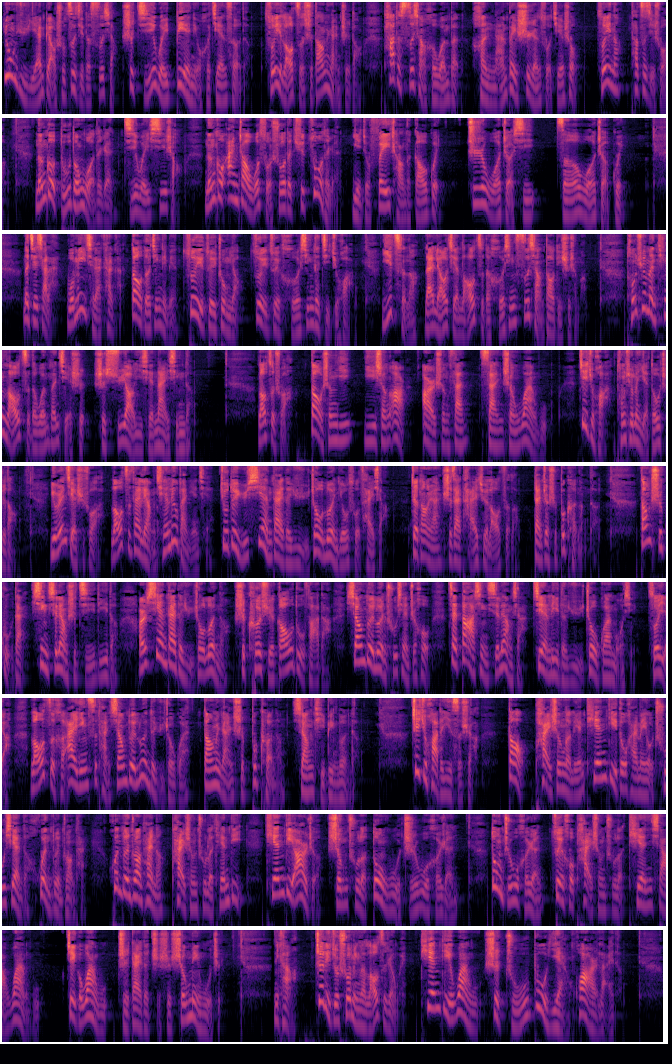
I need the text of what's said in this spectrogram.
用语言表述自己的思想是极为别扭和艰涩的。所以老子是当然知道，他的思想和文本很难被世人所接受。所以呢，他自己说，能够读懂我的人极为稀少。能够按照我所说的去做的人，也就非常的高贵。知我者希，则我者贵。那接下来，我们一起来看看《道德经》里面最最重要、最最核心的几句话，以此呢来了解老子的核心思想到底是什么。同学们听老子的文本解释是需要一些耐心的。老子说：“道生一，一生二，二生三，三生万物。”这句话，同学们也都知道。有人解释说啊，老子在两千六百年前就对于现代的宇宙论有所猜想，这当然是在抬举老子了，但这是不可能的。当时古代信息量是极低的，而现代的宇宙论呢，是科学高度发达，相对论出现之后，在大信息量下建立的宇宙观模型。所以啊，老子和爱因斯坦相对论的宇宙观当然是不可能相提并论的。这句话的意思是啊。道派生了连天地都还没有出现的混沌状态，混沌状态呢派生出了天地，天地二者生出了动物、植物和人，动植物和人最后派生出了天下万物。这个万物指代的只是生命物质。你看啊，这里就说明了老子认为天地万物是逐步演化而来的。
